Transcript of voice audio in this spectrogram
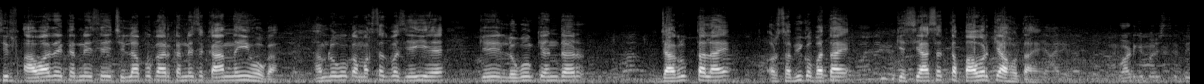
सिर्फ़ आवाज़ें करने से चिल्ला पुकार करने से काम नहीं होगा। हम लोगों का मकसद बस यही है कि लोगों के अंदर जागरूकता लाए और सभी को बताए कि सियासत का पावर क्या होता है। वार्ड की परिस्थिति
